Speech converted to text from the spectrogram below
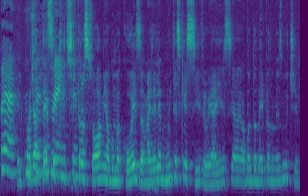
É, ele pode até ser que se transforme em alguma coisa, mas ele é muito esquecível. E aí esse eu abandonei pelo mesmo motivo.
